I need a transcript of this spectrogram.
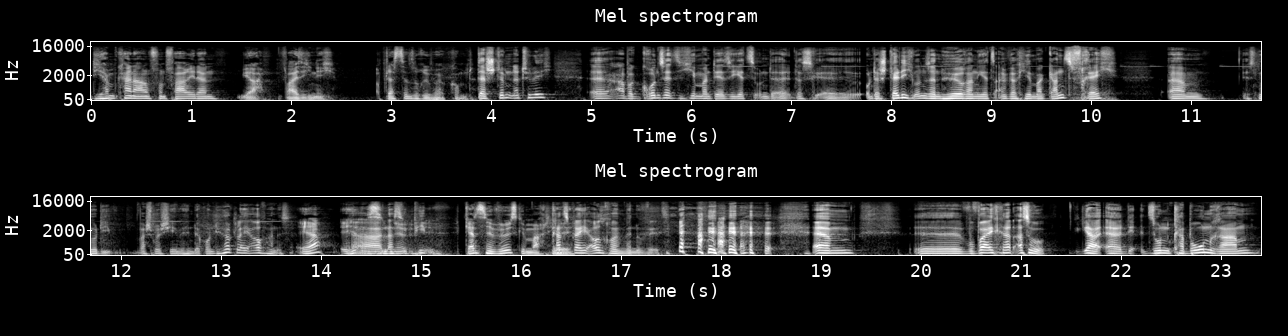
die haben keine Ahnung von Fahrrädern, ja, weiß ich nicht, ob das dann so rüberkommt. Das stimmt natürlich. Äh, aber grundsätzlich jemand, der sie jetzt unter, das äh, unterstelle ich unseren Hörern jetzt einfach hier mal ganz frech. Ähm, ist nur die Waschmaschine im Hintergrund. Die hört gleich auf, Hannes. Ja? Ja, lass ne- sie piepen. Ganz nervös gemacht hier. Kannst gleich ausräumen, wenn du willst. ähm, äh, wo war ich gerade? Achso, ja, äh, so ein Carbonrahmen.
